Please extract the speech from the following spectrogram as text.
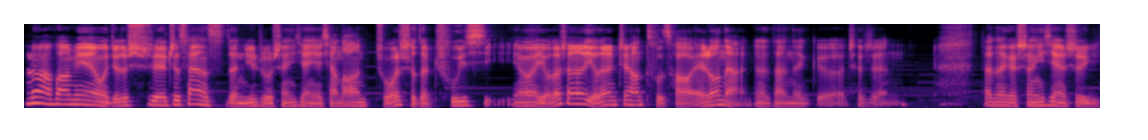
另外一方面，我觉得《世界之 Sense》的女主声线也相当着实的出戏，因为有的时候有的人经常吐槽 Elona，，就是她那个车神，她那个声线是。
